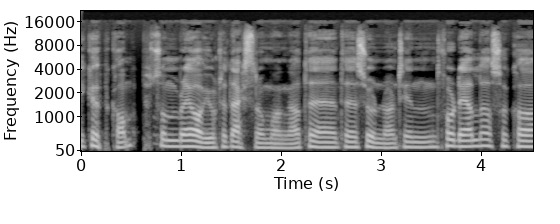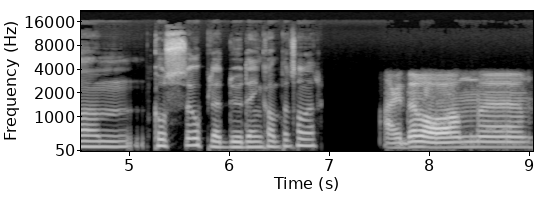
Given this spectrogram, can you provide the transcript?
i cupkamp, som ble avgjort etter ekstraomganger til, til Surndalen sin fordel. Altså, hva, hvordan opplevde du den kampen, Sander? Nei, Det var en uh,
